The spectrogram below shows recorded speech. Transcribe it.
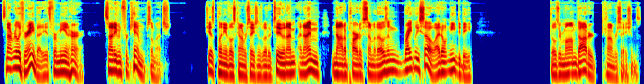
it's not really for anybody. It's for me and her. It's not even for Kim so much. She has plenty of those conversations with her too, and I'm and I'm not a part of some of those, and rightly so. I don't need to be. Those are mom daughter conversations.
